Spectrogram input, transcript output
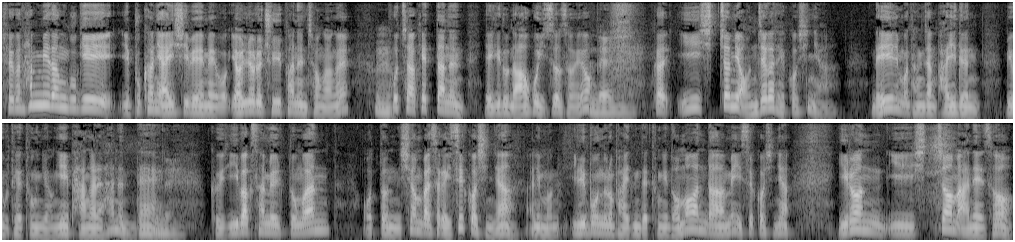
최근 한미 당국이 북한이 ICBM에 연료를 주입하는 정황을 음. 포착했다는 얘기도 나오고 있어서요. 네 그러니까 이 시점이 언제가 될 것이냐. 내일 뭐 당장 바이든 미국 대통령이 방한을 하는데 네. 그 2박 3일 동안 어떤 시험 발사가 있을 것이냐 아니면 음. 일본으로 바이든 대통령이 넘어간 다음에 있을 것이냐 이런 이 시점 안에서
